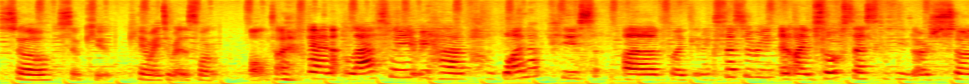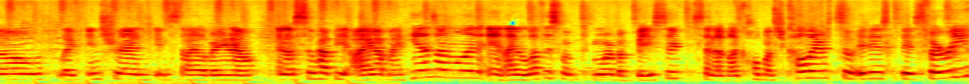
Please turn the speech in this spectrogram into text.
So, so cute. Can't wait to wear this one all the time. And lastly, we have one piece of like an accessory and I'm so obsessed because these are so like in trend, in style right now. And I'm so happy I got my hands on one and I love this one. It's more of a basic instead of like a whole bunch of colors. So it is this furry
